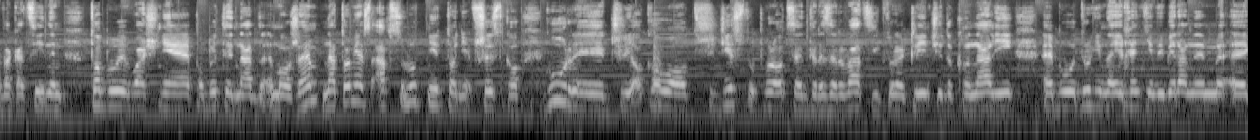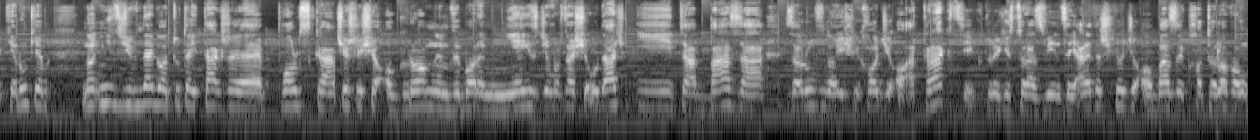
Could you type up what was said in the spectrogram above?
wakacyjnym to były właśnie pobyty nad morzem. Natomiast absolutnie to nie wszystko. Góry, czyli około 30% rezerwacji, które klienci dokonali, e, było drugim najchętniej wybieranym e, kierunkiem. No nic dziwnego, tutaj także Polska cieszy się ogromnym wyborem miejsc, gdzie można się udać i ta baza, zarówno jeśli chodzi o atrakcje, których jest coraz więcej, ale też jeśli chodzi o bazę hotelową,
